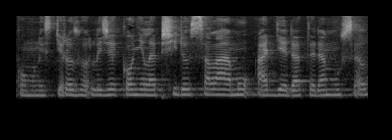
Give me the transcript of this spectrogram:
komunisti rozhodli, že koně lepší do salámu a děda teda musel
